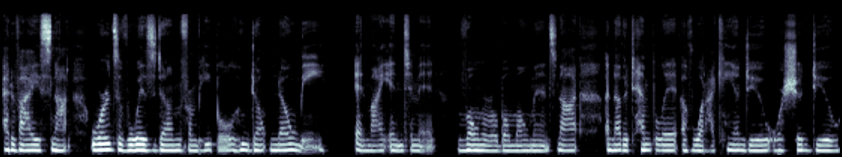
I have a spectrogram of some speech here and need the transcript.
advice, not words of wisdom from people who don't know me in my intimate, vulnerable moments, not another template of what I can do or should do,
